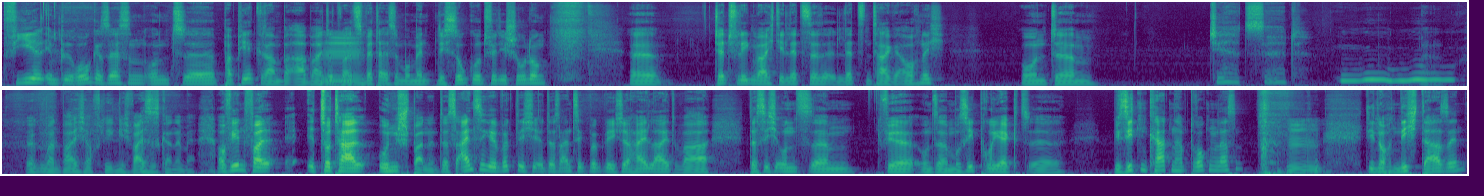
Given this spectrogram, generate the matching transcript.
viel im Büro gesessen und äh, Papierkram bearbeitet, Mhm. weil das Wetter ist im Moment nicht so gut für die Schulung. Äh, Jetfliegen war ich die letzte, letzten Tage auch nicht. Und ähm, Jet Set. irgendwann war ich auch fliegen, ich weiß es gar nicht mehr. Auf jeden Fall äh, total unspannend. Das einzige wirklich, das einzig wirkliche Highlight war, dass ich uns ähm, für unser Musikprojekt äh, Visitenkarten habe drucken lassen. Mhm. die noch nicht da sind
